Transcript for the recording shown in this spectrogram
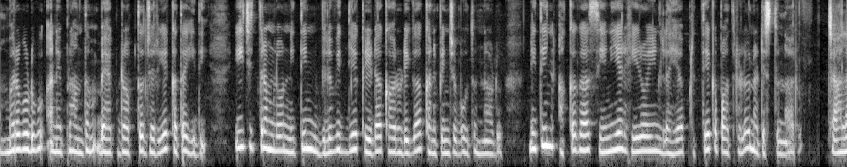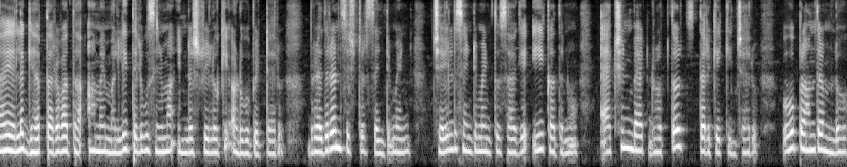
అంబరగొడుగు అనే ప్రాంతం బ్యాక్డ్రాప్తో జరిగే కథ ఇది. ఈ చిత్రంలో నితిన్ విలువిద్య క్రీడాకారుడిగా కనిపించబోతున్నాడు. నితిన్ అక్కగా సీనియర్ హీరోయిన్ లయ ప్రత్యేక పాత్రలో నటిస్తున్నారు. చాలా ఏళ్ళ గ్యాప్ తర్వాత ఆమె మళ్ళీ తెలుగు సినిమా ఇండస్ట్రీలోకి అడుగుపెట్టారు. Brother and sister sentiment child సెంటిమెంట్తో సాగే ఈ కథను యాక్షన్ బ్యాక్ డ్రాప్తో తెరకెక్కించారు. ఓ ప్రాంతంలో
